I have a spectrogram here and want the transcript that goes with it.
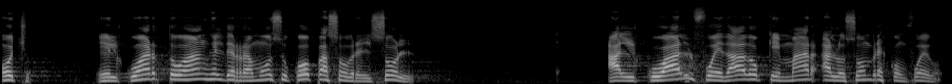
8. El cuarto ángel derramó su copa sobre el sol, al cual fue dado quemar a los hombres con fuego.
